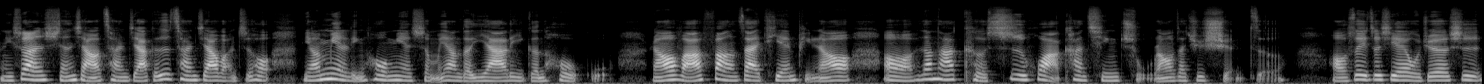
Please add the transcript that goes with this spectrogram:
你虽然很想要参加，可是参加完之后，你要面临后面什么样的压力跟后果，然后把它放在天平，然后哦，让他可视化看清楚，然后再去选择。好，所以这些我觉得是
